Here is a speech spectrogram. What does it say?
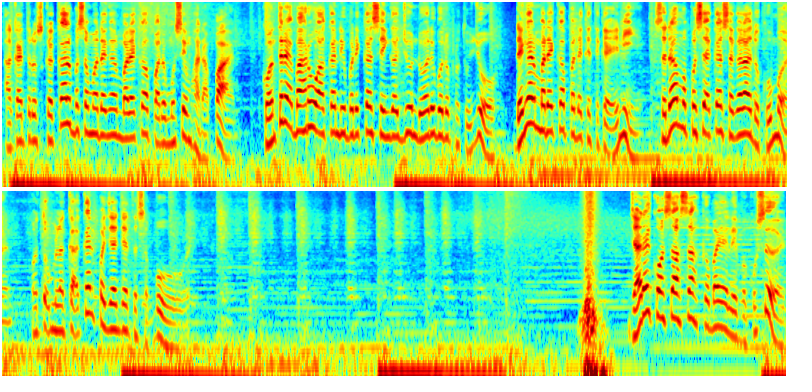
akan terus kekal bersama dengan mereka pada musim hadapan. Kontrak baru akan diberikan sehingga Jun 2027 dengan mereka pada ketika ini sedang mempersiapkan segala dokumen untuk melengkapkan perjanjian tersebut. Jared Kuansah sah ke Bayer Leverkusen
